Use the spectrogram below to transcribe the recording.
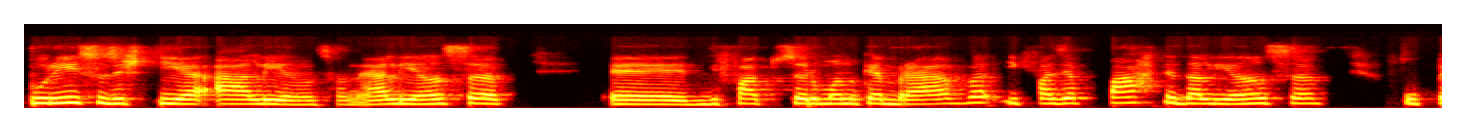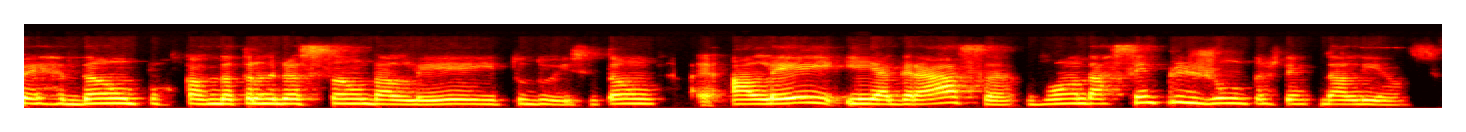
por isso existia a aliança, né? A aliança, é, de fato, o ser humano quebrava e fazia parte da aliança o perdão por causa da transgressão da lei e tudo isso. Então, a lei e a graça vão andar sempre juntas dentro da aliança.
